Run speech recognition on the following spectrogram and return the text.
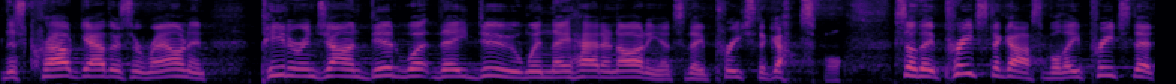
This crowd gathers around, and Peter and John did what they do when they had an audience. They preached the gospel. So they preached the gospel. They preached that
